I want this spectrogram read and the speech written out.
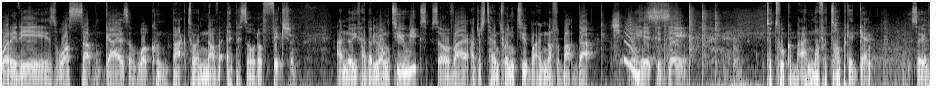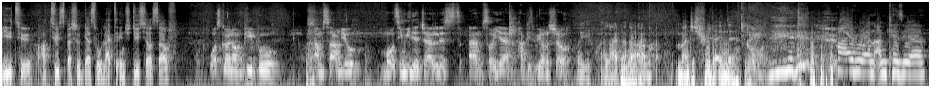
what it is. What's up, guys, and welcome back to another episode of Fiction. I know you've had a long two weeks, so have I. I just turned 22, but enough about that. We're here today to talk about another topic again. So, if you two, our two special guests, would like to introduce yourself, What's going on, people? I'm Samuel, multimedia journalist. Um, so yeah, happy to be on the show. oh, you, I like that. I like that. Man, just threw that in there. Come on. Hi everyone, I'm Keziah,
